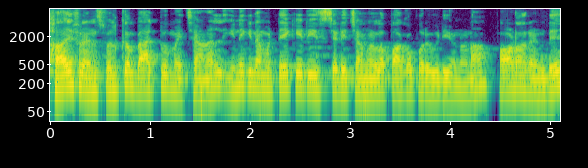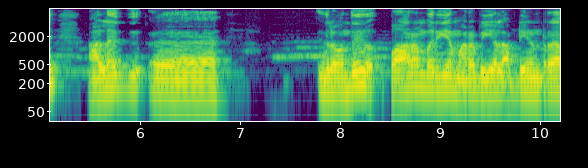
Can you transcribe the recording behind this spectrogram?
hi friends welcome back to my channel இன்றைக்கி நம்ம டேக் இட் ஸ்டடி சேனலில் பார்க்க போகிற வீடியோ என்னென்னா பாடம் ரெண்டு அழகு இதில் வந்து பாரம்பரிய மரபியல் அப்படின்ற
